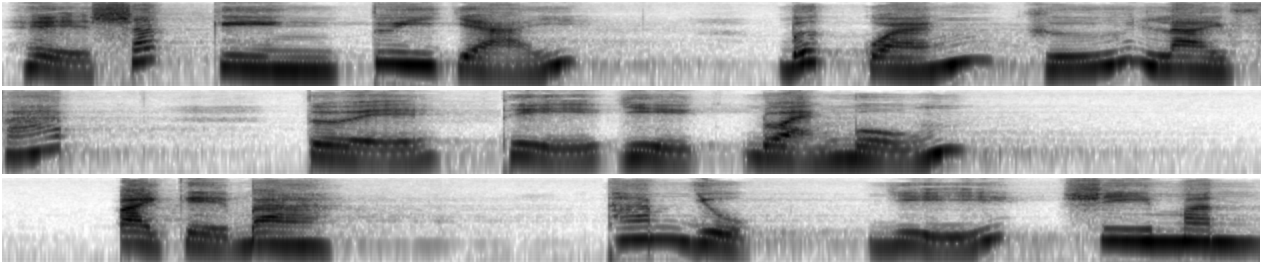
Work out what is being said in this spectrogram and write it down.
Hệ sắc kiền tuy giải. Bất quán khứ lai pháp. Tuệ thị diệt đoạn bổn. Bài kệ 3 Tham dục dĩ si manh.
